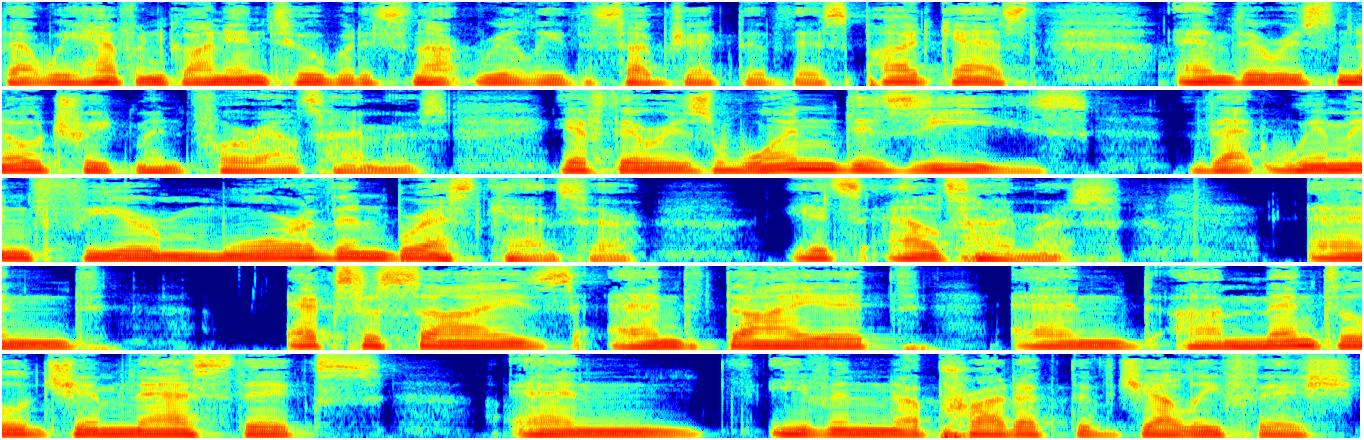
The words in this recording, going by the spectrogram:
that we haven't gone into, but it's not really the subject of this podcast. And there is no treatment for Alzheimer's. If there is one disease that women fear more than breast cancer, it's Alzheimer's. And exercise and diet and uh, mental gymnastics and even a product of jellyfish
